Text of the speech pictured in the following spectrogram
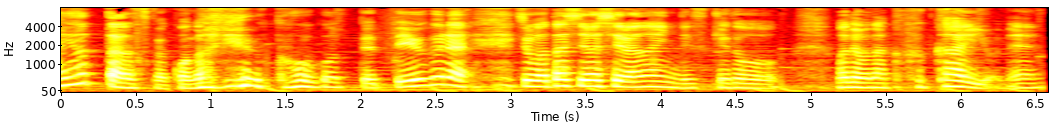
流行ったんですか？この流行語ってっていうぐらいちょ私は知らないんですけど、まあ、でもなんか深いよね。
